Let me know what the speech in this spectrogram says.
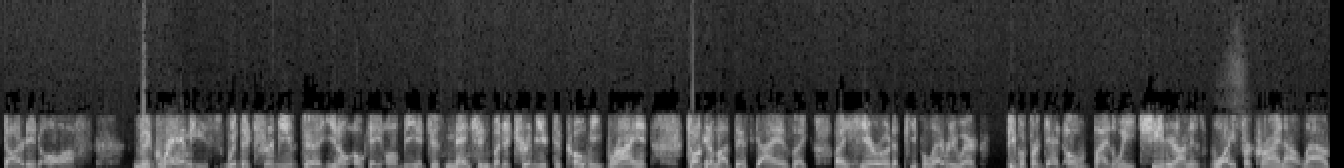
started off the Grammys with a tribute to, you know, okay, albeit just mentioned, but a tribute to Kobe Bryant, talking about this guy as like a hero to people everywhere. People forget, oh, by the way, he cheated on his wife for crying out loud.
